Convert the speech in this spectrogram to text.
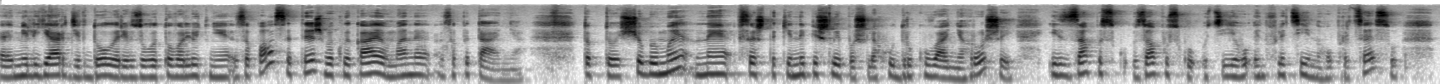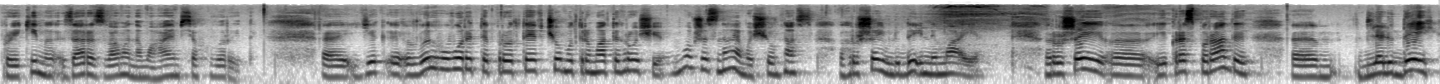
мільярдів доларів золотовалютні запаси, теж викликає в мене запитання. Тобто, щоб ми не все ж таки не пішли по шляху друкування грошей і запуску, запуску цього інфляційного процесу, про який ми зараз з вами намагаємося говорити. Е, е, ви говорите про те, в чому тримати гроші, ми вже знаємо, що в нас грошей в людей немає. Грошей, е, якраз поради для людей,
